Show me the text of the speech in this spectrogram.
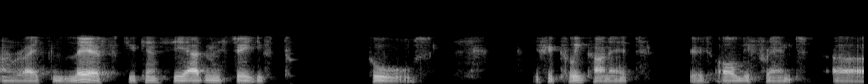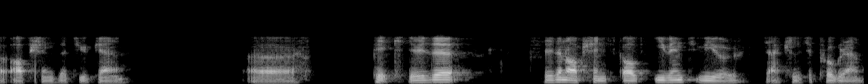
on right left, you can see administrative tools. If you click on it, there's all different uh, options that you can uh, pick. There's a there's an option. It's called Event Viewer. It's actually it's a program.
